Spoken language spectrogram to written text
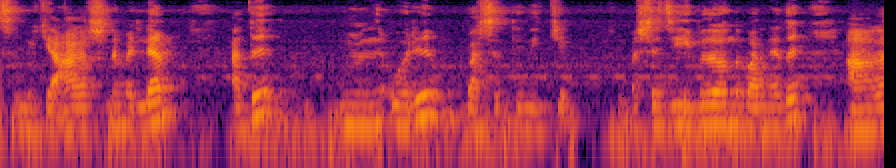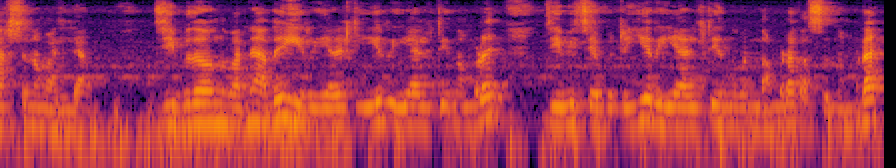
ശ്രമിക്കുക. ആകർഷണമെല്ലാം അത് ഒരു വശത്ത് നിൽക്കും. പക്ഷെ ജീവിതം എന്ന് പറഞ്ഞത് ആകർഷണമല്ല. ജീവിതം എന്ന് പറഞ്ഞാൽ അത് ഈ റിയാലിറ്റി ഈ റിയാലിറ്റി നമ്മൾ ജീവിച്ചേ പറ്റൂ. ഈ റിയാലിറ്റി എന്ന് പറഞ്ഞാൽ നമ്മുടെ കസ് നമ്മുടെ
